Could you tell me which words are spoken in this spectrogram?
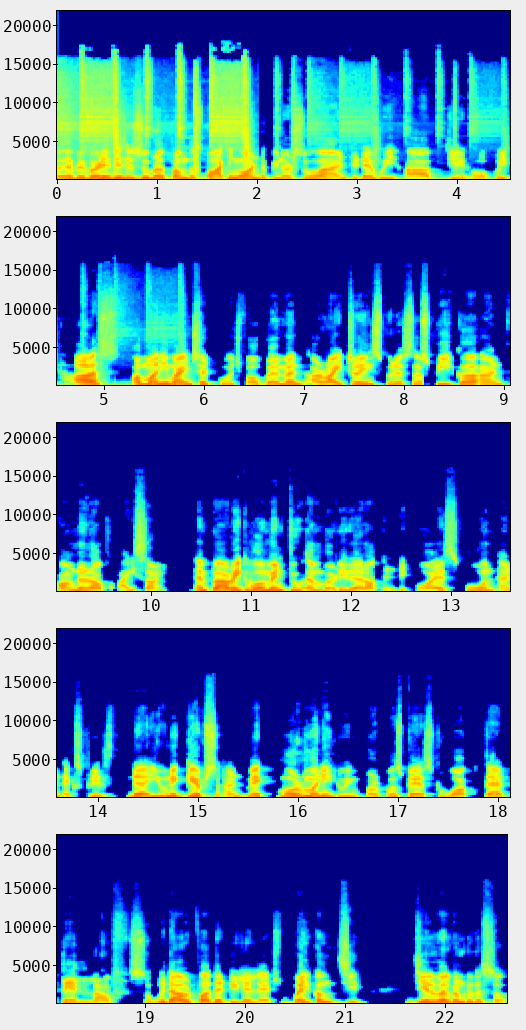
Hello, everybody. This is Subrat from the Sparking Entrepreneur Show, and today we have Jill Hope with us, a money mindset coach for women, a writer, inspirational speaker, and founder of I Shine, empowering women to embody their authentic voice, own and express their unique gifts, and make more money doing purpose-based work that they love. So, without further delay, let's welcome Jill. Jill, welcome to the show.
